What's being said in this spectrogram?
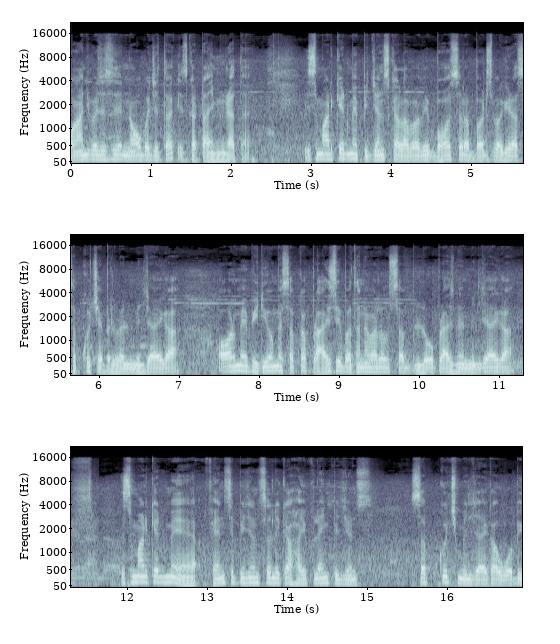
पाँच बजे से नौ बजे तक इसका टाइमिंग रहता है। इस मार्केट में पिजन्स के अलावा भी बहुत सारा बर्ड्स वगैरह सब कुछ अवेलेबल मिल जाएगा और मैं वीडियो में सबका प्राइस ही बताने वाला हूँ, सब लो प्राइस में मिल जाएगा। इस मार्केट में फैंसी पिजन से लेकर हाई फ्लाइंग पिजन्स सब कुछ मिल जाएगा, वो भी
